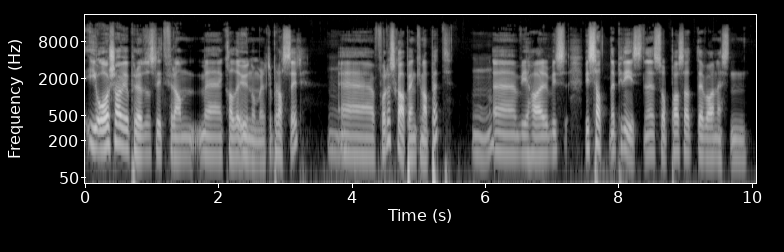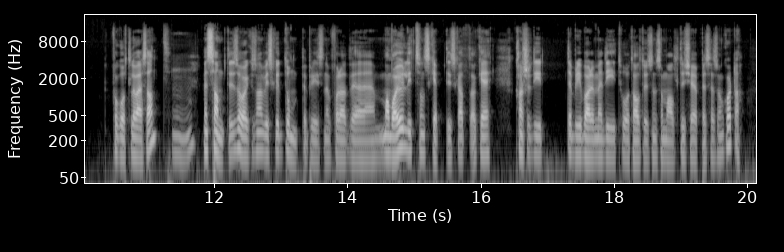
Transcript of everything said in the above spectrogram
I år så har vi jo prøvd oss litt fram med kall det unummererte plasser. Eh, for å skape en knapphet. Mm. Uh, vi, har, vi, vi satte ned prisene såpass at det var nesten for godt til å være sant. Mm. Men samtidig så var det ikke sånn at vi skulle dumpe prisene for at eh, Man var jo litt sånn skeptisk at OK, kanskje de, det blir bare med de 2500 som alltid kjøper sesongkort, da.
